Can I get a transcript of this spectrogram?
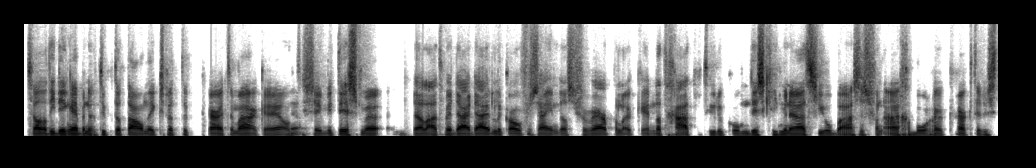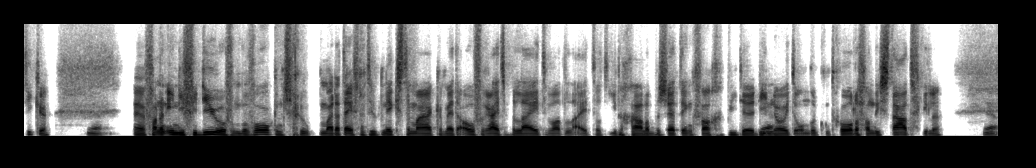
Terwijl die dingen hebben natuurlijk totaal niks met elkaar te maken. Hè? Antisemitisme, daar laten we daar duidelijk over zijn, dat is verwerpelijk. En dat gaat natuurlijk om discriminatie op basis van aangeboren karakteristieken ja. uh, van een individu of een bevolkingsgroep. Maar dat heeft natuurlijk niks te maken met overheidsbeleid, wat leidt tot illegale bezetting van gebieden die nooit onder controle van die staat vielen. Ja.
